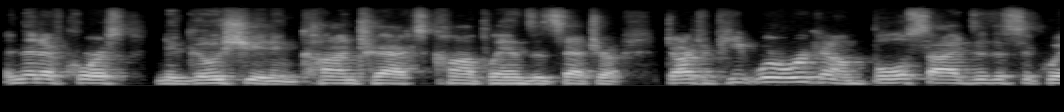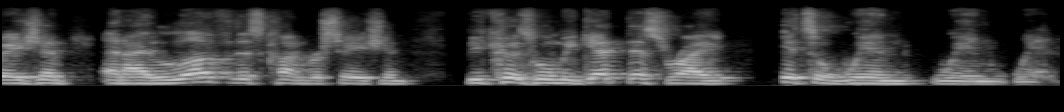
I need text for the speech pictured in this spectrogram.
And then, of course, negotiating contracts, comp plans, etc. Dr. Pete, we're working on both sides of this equation. And I love this conversation because when we get this right, it's a win, win, win.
